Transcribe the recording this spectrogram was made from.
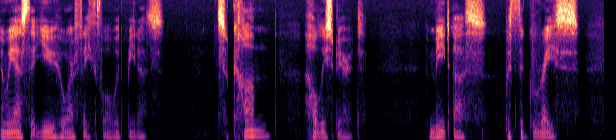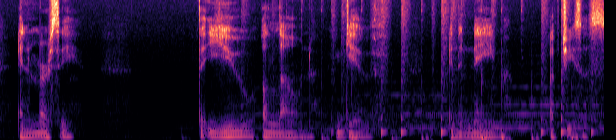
And we ask that you who are faithful would meet us. So come, Holy Spirit, meet us with the grace and mercy that you alone give in the name of Jesus.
